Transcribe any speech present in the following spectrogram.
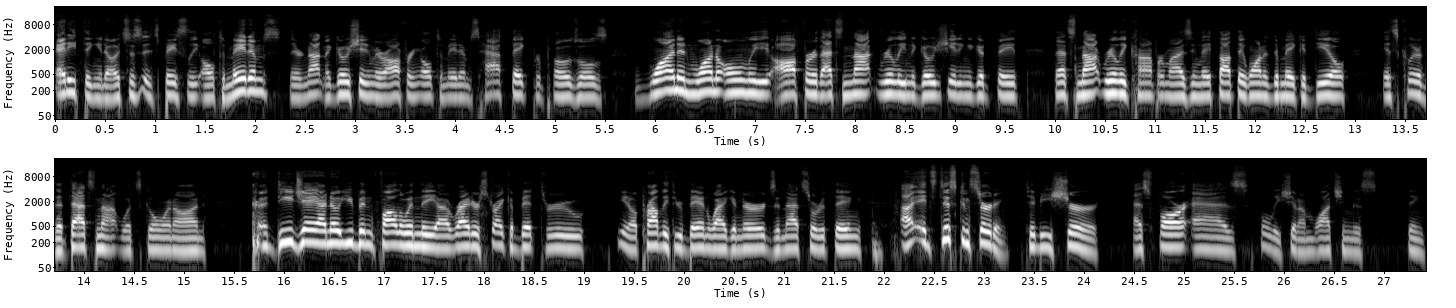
anything. You know, it's just it's basically ultimatums. They're not negotiating. They're offering ultimatums, half baked proposals, one and one only offer. That's not really negotiating in good faith. That's not really compromising. They thought they wanted to make a deal. It's clear that that's not what's going on. DJ, I know you've been following the uh, writer strike a bit through, you know, probably through bandwagon nerds and that sort of thing. Uh, it's disconcerting to be sure. As far as holy shit, I'm watching this thing.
